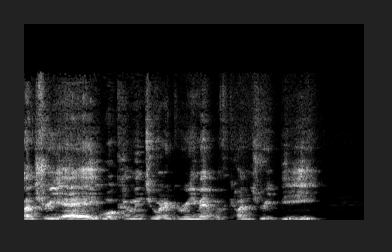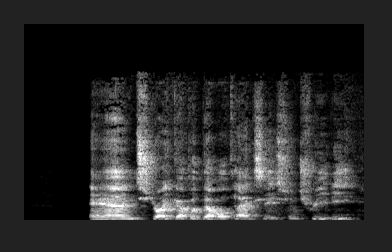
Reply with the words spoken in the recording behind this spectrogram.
country a will come into an agreement with country b and strike up a double taxation treaty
